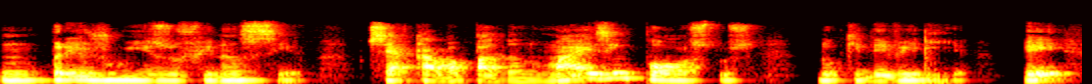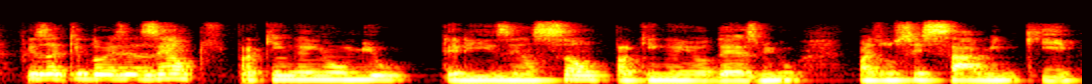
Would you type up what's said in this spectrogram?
um prejuízo financeiro. Você acaba pagando mais impostos do que deveria. Okay? Fiz aqui dois exemplos. Para quem ganhou mil, teria isenção. Para quem ganhou 10 mil. Mas vocês sabem que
